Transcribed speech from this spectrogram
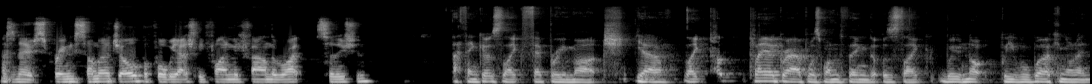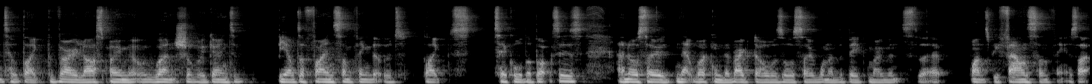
i don't know spring summer joel before we actually finally found the right solution I think it was like February, March. Yeah, like player grab was one thing that was like we were not we were working on it until like the very last moment. We weren't sure we were going to be able to find something that would like tick all the boxes. And also networking the ragdoll was also one of the big moments that once we found something, it's like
